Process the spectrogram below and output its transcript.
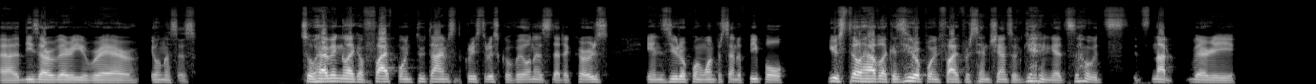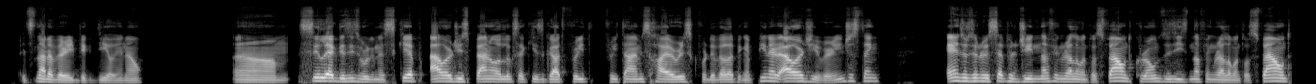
uh, these are very rare illnesses. So having like a 5.2 times increased risk of illness that occurs in 0.1% of people, you still have like a 0.5% chance of getting it. So it's it's not very it's not a very big deal, you know. Um, celiac disease, we're gonna skip. Allergies panel, it looks like he's got three three times higher risk for developing a peanut allergy. Very interesting. Androgen receptor gene, nothing relevant was found. Crohn's disease, nothing relevant was found.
